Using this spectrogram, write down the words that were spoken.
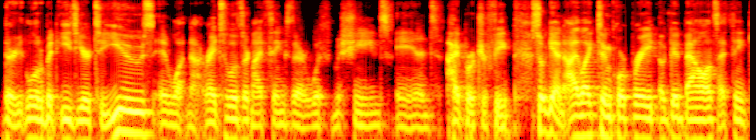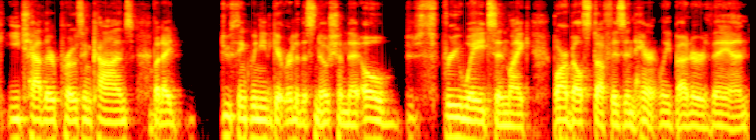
They're a little bit easier to use and whatnot, right? So those are my things there with machines and hypertrophy. So again, I like to incorporate a good balance. I think each have their pros and cons, but I do think we need to get rid of this notion that oh free weights and like barbell stuff is inherently better than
